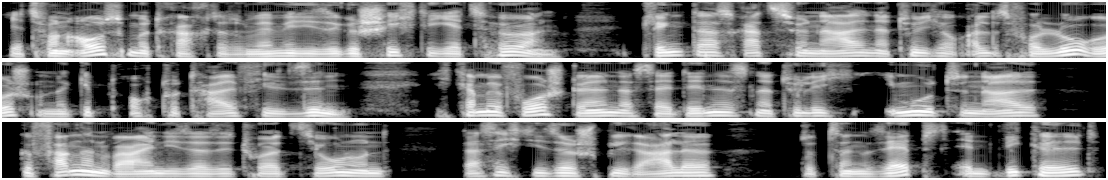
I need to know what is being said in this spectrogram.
Jetzt von außen betrachtet und wenn wir diese Geschichte jetzt hören, klingt das rational natürlich auch alles voll logisch und ergibt auch total viel Sinn. Ich kann mir vorstellen, dass der Dennis natürlich emotional gefangen war in dieser Situation und dass sich diese Spirale sozusagen selbst entwickelt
